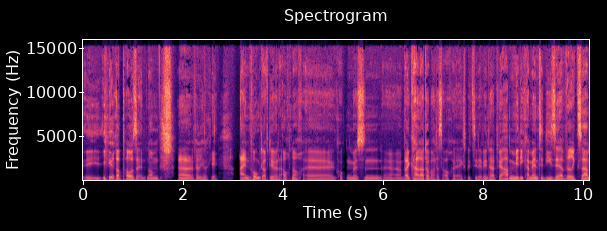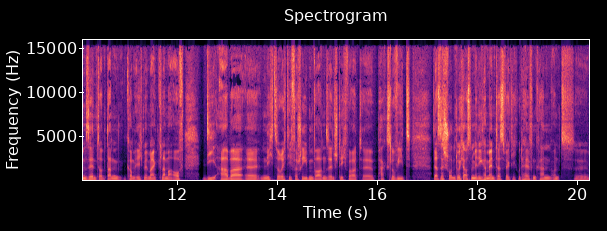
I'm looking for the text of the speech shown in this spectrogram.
ihrer Pause entnommen. Äh, völlig okay. Ein Punkt, auf den wir auch noch äh, gucken müssen, äh, weil Karl Lauterbach das auch äh, explizit erwähnt hat. Wir haben Medikamente, die sehr wirksam sind und dann komme ich mit meiner Klammer auf, die aber äh, nicht so richtig verschrieben worden sind. Stichwort äh, Paxlovid. Das ist schon durchaus ein Medikament, das wirklich gut helfen kann und äh,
